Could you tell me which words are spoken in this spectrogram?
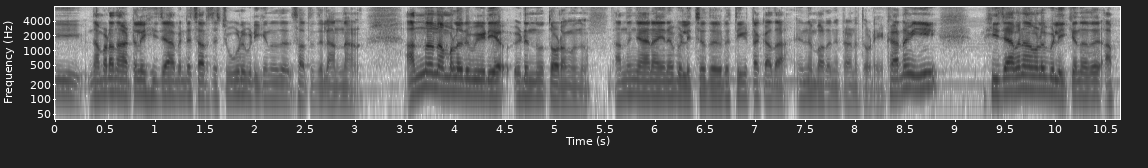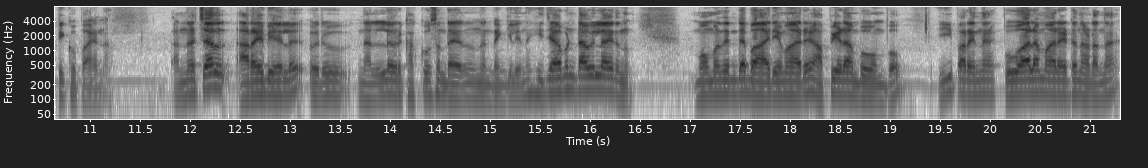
ഈ നമ്മുടെ നാട്ടിൽ ഹിജാബിന്റെ ചർച്ച ചൂട് പിടിക്കുന്നത് സത്യത്തിൽ അന്നാണ്. അന്ന് നമ്മളൊരു വീഡിയോ ഇടുന്നു തുടങ്ങുന്നു. അന്ന് ഞാൻ അതിനെ വിളിച്ചത് ഒരു തീട്ടക്കഥ എന്ന് പറഞ്ഞിട്ടാണ് തുടങ്ങിയത്. കാരണം ഈ ഹിജാബിനെ നമ്മൾ വിളിക്കുന്നത് അപ്പിക്കുപ്പ എന്നാണ്. എന്ന് വെച്ചാൽ അറേബ്യയിൽ ഒരു നല്ല ഒരു കക്കൂസ് ഉണ്ടായിരുന്നു എന്നുണ്ടെങ്കിൽ ഇന്ന് ഹിജാബ് ഉണ്ടാവില്ലായിരുന്നു. മുഹമ്മദിന്റെ ഭാര്യമാർ അപ്പിയിടാൻ പോകുമ്പോൾ ഈ പറയുന്ന പൂവാലന്മാരായിട്ട് നടന്ന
